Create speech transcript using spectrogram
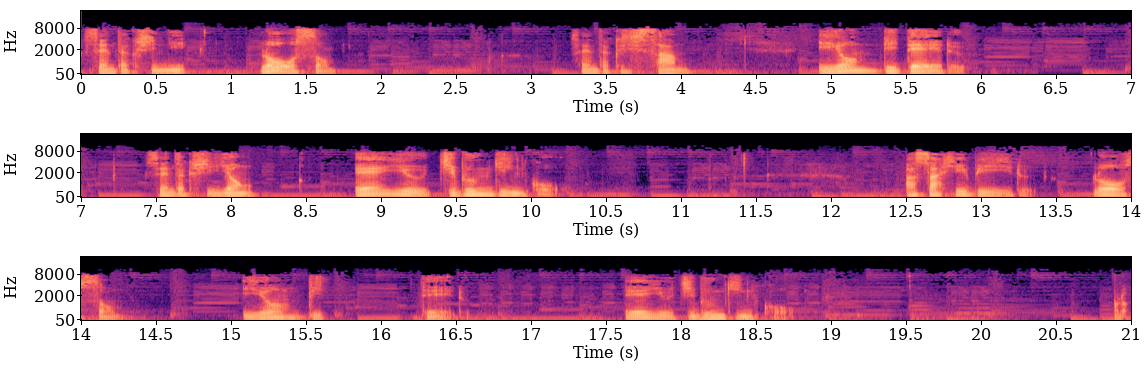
選択肢2、ローソン。選択肢3、イオンリテール。選択肢4、au 自分銀行。アサヒビール、ローソン、イオンリテール、au 自分銀行。あら、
